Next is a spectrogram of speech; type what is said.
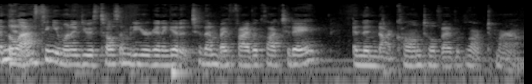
And the Yeah. last thing you want to do is tell somebody you're going to get it to them by five o'clock today, and then not call them till five o'clock tomorrow.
